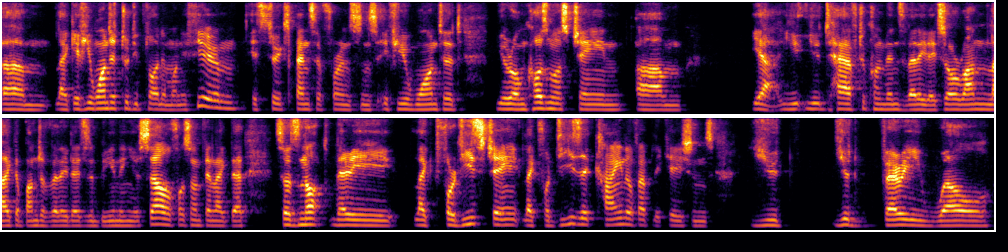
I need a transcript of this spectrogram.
um, like if you wanted to deploy them on Ethereum, it's too expensive. For instance, if you wanted your own Cosmos chain, um, yeah, you, would have to convince validators or run like a bunch of validators in the beginning yourself or something like that. So it's not very like for these chain, like for these kind of applications, you'd you'd very well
